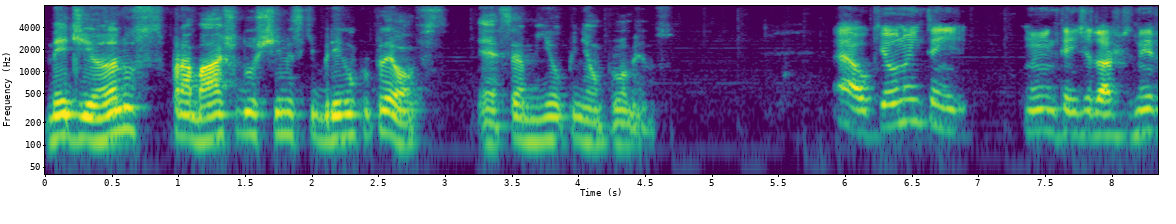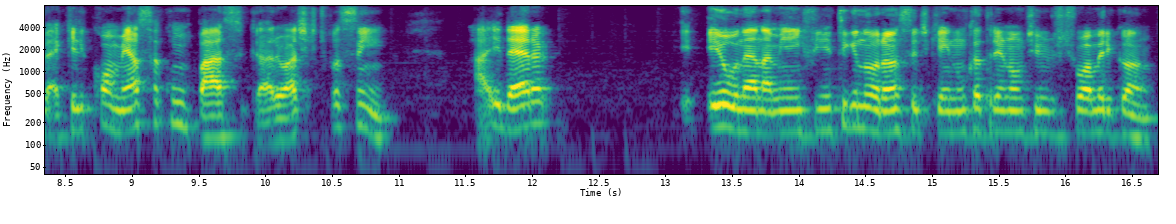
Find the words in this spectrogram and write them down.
medianos para baixo dos times que brigam por playoffs. Essa é a minha opinião, pelo menos. É, o que eu não entendi, não entendi do Arthur Smith é que ele começa com um passe, cara. Eu acho que, tipo assim, a ideia era eu, né, na minha infinita ignorância de quem nunca treinou um time de futebol americano.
